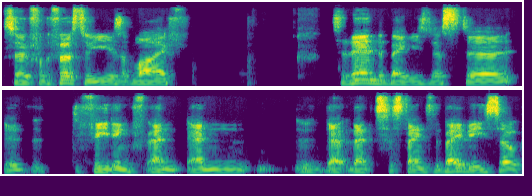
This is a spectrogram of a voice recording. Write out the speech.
So for the first two years of life, so then the baby's just uh, feeding and and that that sustains the baby. So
